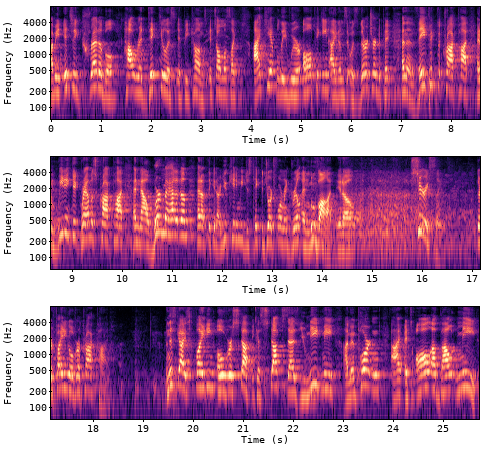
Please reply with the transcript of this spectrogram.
I mean, it's incredible how ridiculous it becomes. It's almost like, I can't believe we were all picking items. It was their turn to pick, and then they picked the crock pot, and we didn't get grandma's crock pot, and now we're mad at them. And I'm thinking, are you kidding me? Just take the George Foreman grill and move on, you know? Seriously. They're fighting over a crock pot. And this guy's fighting over stuff because stuff says, You need me, I'm important, I, it's all about me.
